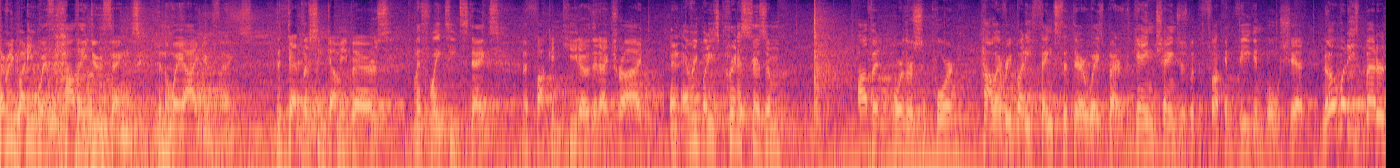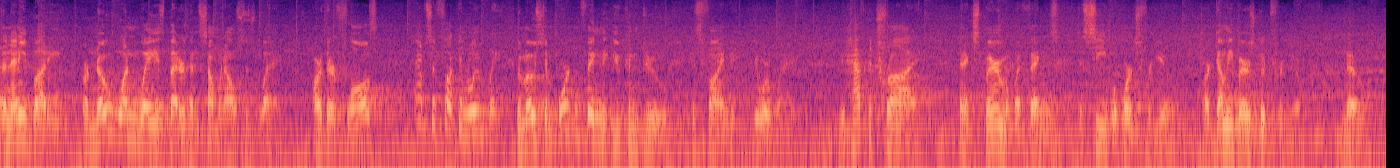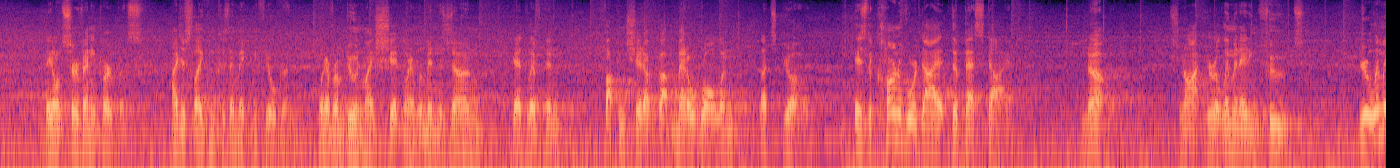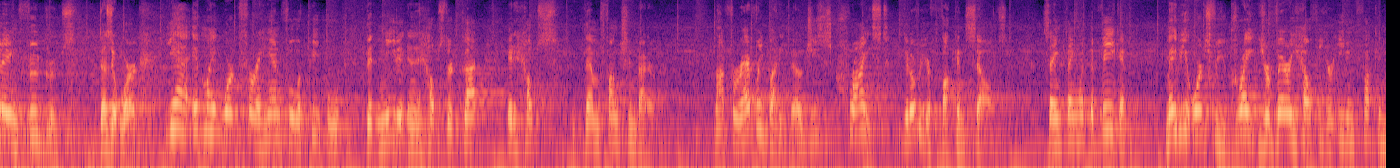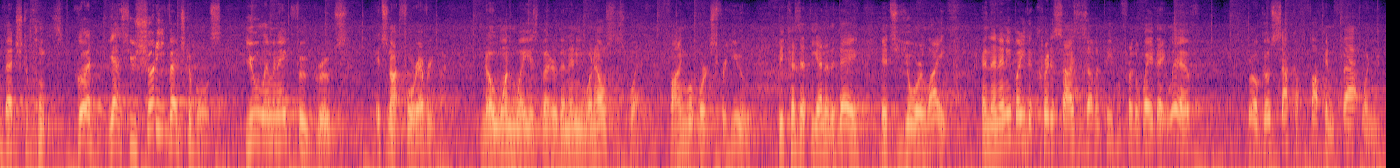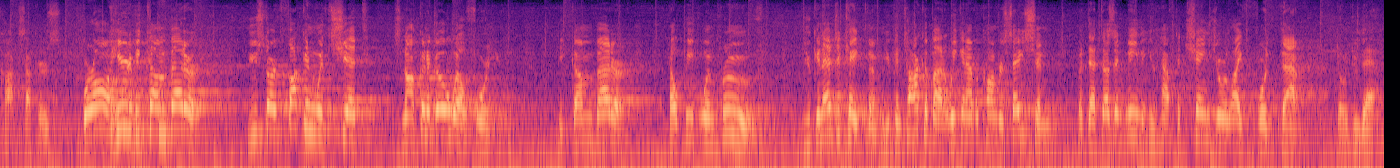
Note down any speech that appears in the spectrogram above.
Everybody with how they do things and the way I do things. The deadlifts and gummy bears, lift weights, eat steaks, the fucking keto that I tried, and everybody's criticism of it or their support, how everybody thinks that their way's better. The Game Changers with the fucking vegan bullshit. Nobody's better than anybody, or no one way is better than someone else's way. Are there flaws? Absolutely. The most important thing that you can do is find your way. You have to try and experiment with things to see what works for you. Are gummy bears good for you? No. They don't serve any purpose. I just like them because they make me feel good. Whenever I'm doing my shit, whenever I'm in the zone, deadlifting, fucking shit up, got metal rolling, let's go. Is the carnivore diet the best diet? No, it's not. You're eliminating foods. You're eliminating food groups. Does it work? Yeah, it might work for a handful of people that need it and it helps their gut, it helps them function better. Not for everybody though, Jesus Christ. Get over your fucking selves. Same thing with the vegan. Maybe it works for you, great, you're very healthy, you're eating fucking vegetables. Good, yes, you should eat vegetables. You eliminate food groups, it's not for everybody. No one way is better than anyone else's way. Find what works for you because at the end of the day, it's your life. And then anybody that criticizes other people for the way they live, bro, go suck a fucking fat one, you cocksuckers. We're all here to become better. You start fucking with shit, it's not gonna go well for you. Become better. Help people improve. You can educate them. You can talk about it. We can have a conversation, but that doesn't mean that you have to change your life for them. Don't do that.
